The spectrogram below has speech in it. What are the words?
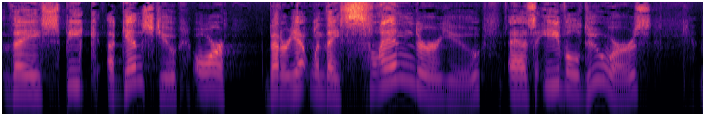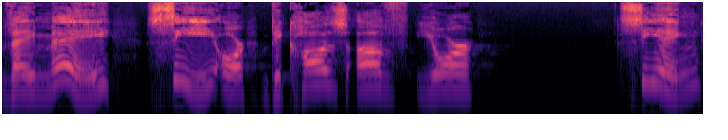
they speak against you, or better yet, when they slander you as evildoers, they may see, or because of your seeing,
